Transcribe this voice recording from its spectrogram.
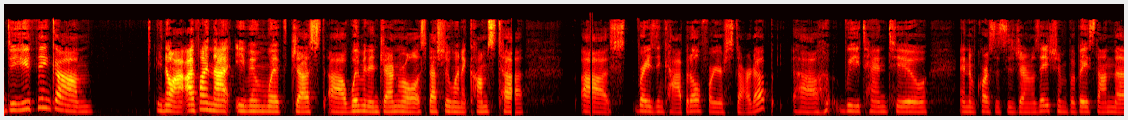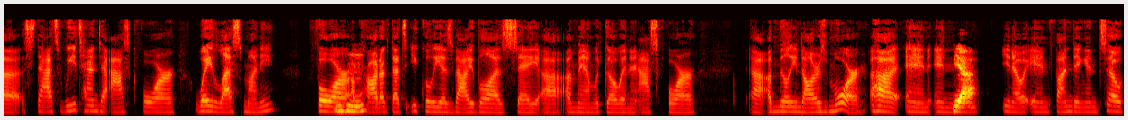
do you think um you know, I, I find that even with just uh, women in general, especially when it comes to uh, raising capital for your startup, uh, we tend to, and of course, this is generalization, but based on the stats, we tend to ask for way less money for mm-hmm. a product that's equally as valuable as, say, uh, a man would go in and ask for uh, a million dollars more uh, in, in, yeah. you know, in funding. And so,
